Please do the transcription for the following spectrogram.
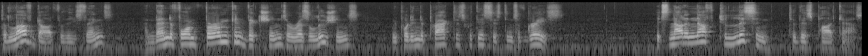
to love God for these things, and then to form firm convictions or resolutions we put into practice with the assistance of grace. It's not enough to listen to this podcast.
